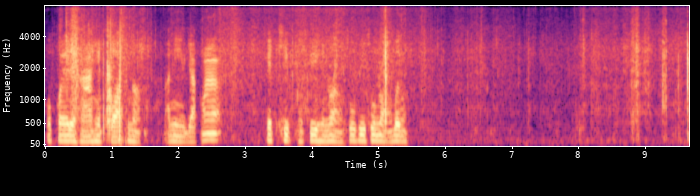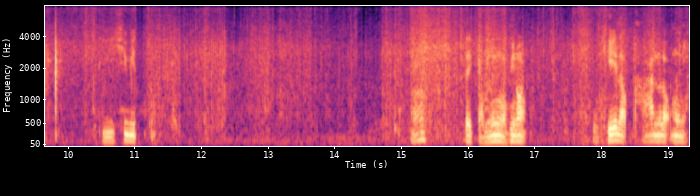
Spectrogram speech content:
บ่ค่อยได้หาเห็ดพอพี่น้องอันนี้อยากมาเฮ็ดคลิปให้พี่เห็นน้องสู้พี่สู้น้องเบิ่ง ถีชีวิตเนาะได้กำหนึ่งแล้วพี่น้อง โอเคแล้วผ่านแล้วมือนี่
